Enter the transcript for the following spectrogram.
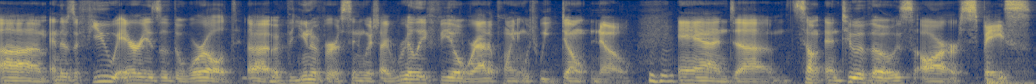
Um, and there's a few areas of the world, uh, of the universe, in which I really feel we're at a point in which we don't know. Mm-hmm. And um, some, and two of those are space.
